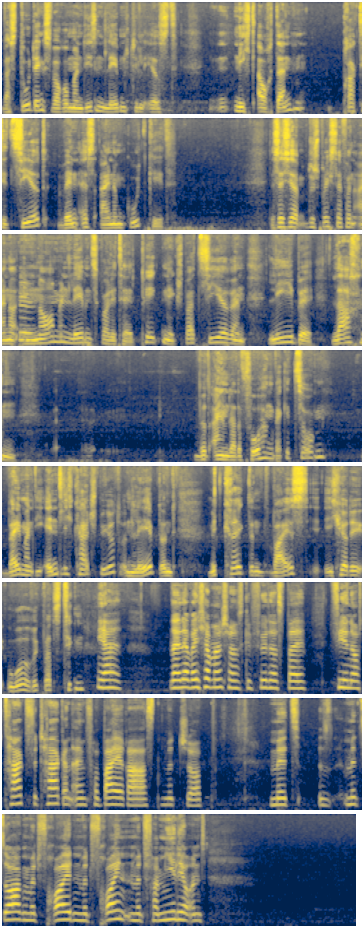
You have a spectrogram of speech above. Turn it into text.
Was du denkst, warum man diesen Lebensstil erst nicht auch dann praktiziert, wenn es einem gut geht. Das ist ja, du sprichst ja von einer enormen Lebensqualität. Picknick, Spazieren, Liebe, Lachen. Wird einem da der Vorhang weggezogen, weil man die Endlichkeit spürt und lebt und mitkriegt und weiß, ich höre die Uhr rückwärts ticken? Ja, nein, aber ich habe manchmal das Gefühl, dass bei vielen auch Tag für Tag an einem vorbeirast mit Job, mit, mit Sorgen, mit Freuden, mit Freunden, mit Familie und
